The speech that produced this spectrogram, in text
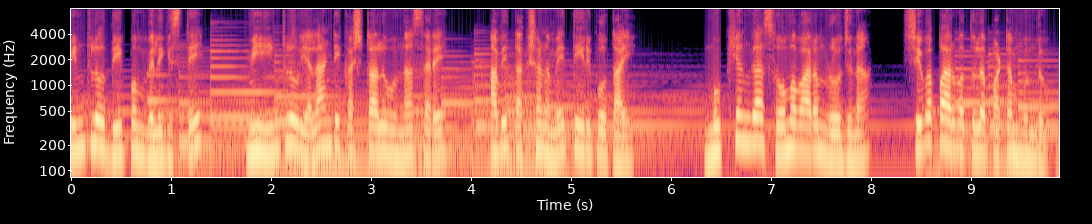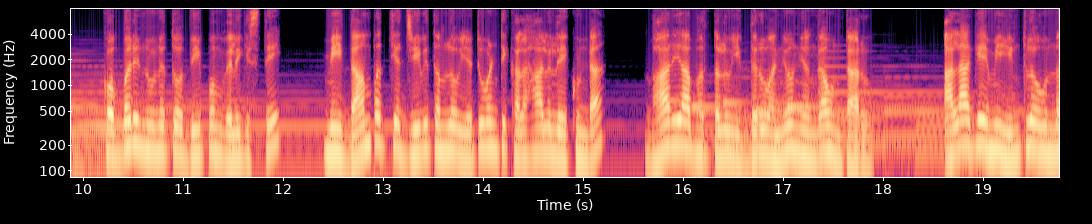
ఇంట్లో దీపం వెలిగిస్తే మీ ఇంట్లో ఎలాంటి కష్టాలు ఉన్నా సరే అవి తక్షణమే తీరిపోతాయి. ముఖ్యంగా సోమవారం రోజున శివపార్వతుల పటం ముందు కొబ్బరి నూనెతో దీపం వెలిగిస్తే మీ దాంపత్య జీవితంలో ఎటువంటి కలహాలు లేకుండా భార్యాభర్తలు ఇద్దరూ అన్యోన్యంగా ఉంటారు. అలాగే మీ ఇంట్లో ఉన్న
